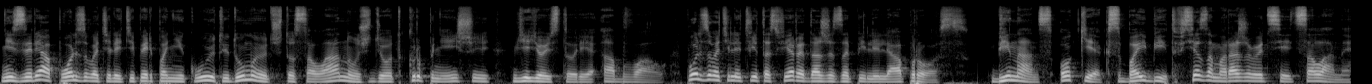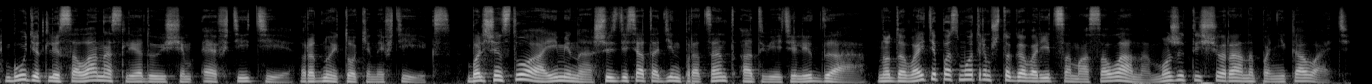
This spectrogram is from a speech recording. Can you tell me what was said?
Не зря пользователи теперь паникуют и думают, что Solana ждет крупнейший в ее истории обвал. Пользователи твитосферы даже запилили опрос. Binance, OKEX, Bybit – все замораживают сеть Solana. Будет ли Solana следующим FTT, родной токен FTX? Большинство, а именно 61% ответили «да». Но давайте посмотрим, что говорит сама Solana. Может еще рано паниковать.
